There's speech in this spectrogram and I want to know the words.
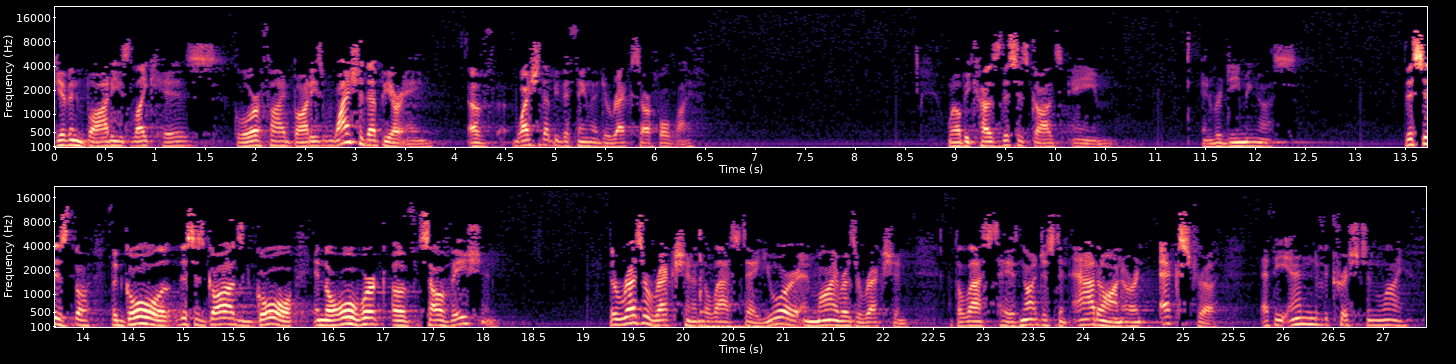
given bodies like His, glorified bodies, why should that be our aim? Of why should that be the thing that directs our whole life? Well, because this is God's aim in redeeming us. This is the, the goal, this is God's goal in the whole work of salvation. The resurrection at the last day, your and my resurrection at the last day, is not just an add on or an extra at the end of the Christian life.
